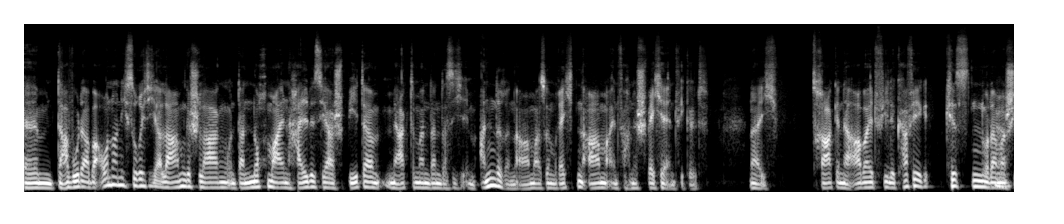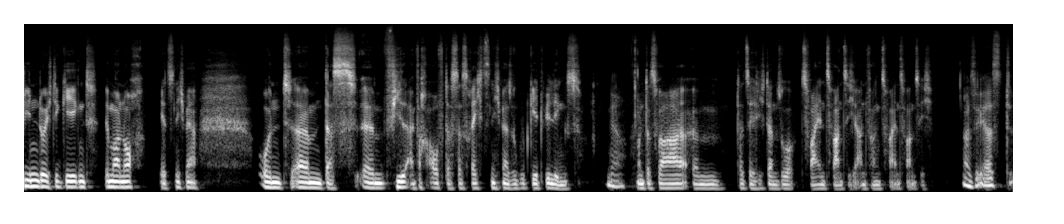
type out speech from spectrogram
Ähm, da wurde aber auch noch nicht so richtig Alarm geschlagen und dann noch mal ein halbes Jahr später merkte man dann, dass sich im anderen Arm, also im rechten Arm, einfach eine Schwäche entwickelt. Na, ich trage in der Arbeit viele Kaffeekisten oder ja. Maschinen durch die Gegend, immer noch, jetzt nicht mehr. Und ähm, das ähm, fiel einfach auf, dass das rechts nicht mehr so gut geht wie links. Ja. Und das war ähm, tatsächlich dann so 22, Anfang 22. Also erst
